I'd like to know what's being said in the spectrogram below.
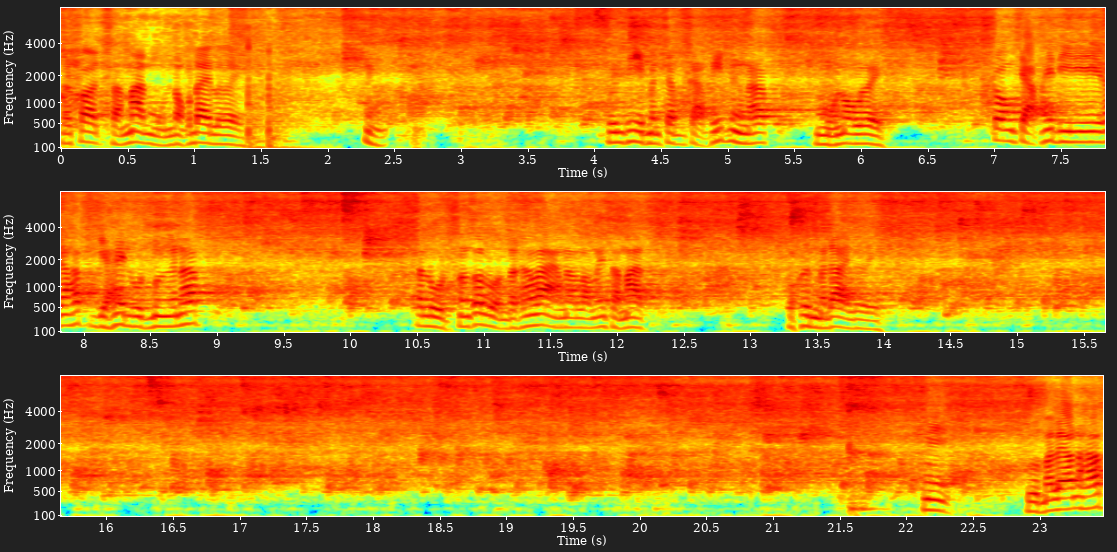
แล้วก็สามารถหมุนออกได้เลยพื้นที่มันจำกัดนิดนึงนะครับ หมุนออกเลย ต้องจับให้ดีนะครับ อย่าให้หลุดมือนะครับถ้าหลุดมันก็หล่นไปข้างล่างนะเราไม่สามารถเอาขึ้นมาได้เลย นี่ หลุดมาแล้วนะครับ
